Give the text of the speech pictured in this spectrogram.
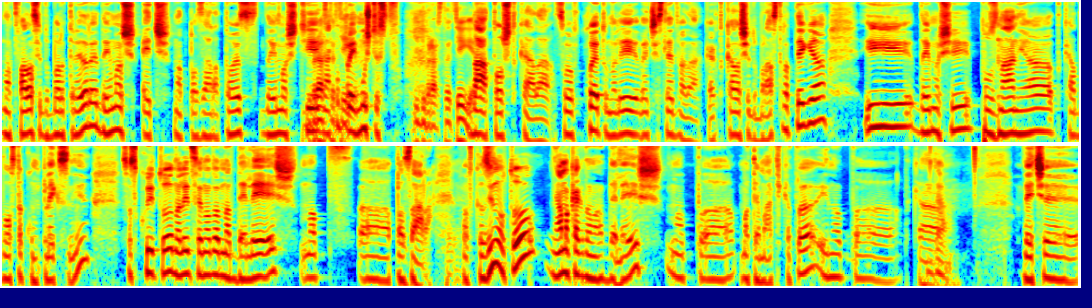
на това да си добър трейдер е да имаш edge над пазара, т.е. да имаш ти Добра някакво стратегия. преимущество. И добра стратегия. Да, точно така, да. В което, нали, вече следва, да, както казваш, и добра стратегия и да имаш и познания, така, доста комплексни, с които, нали, се едно да наделееш над а, пазара. В казиното няма как да наделееш над а, математиката и над а, така, Да. вече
